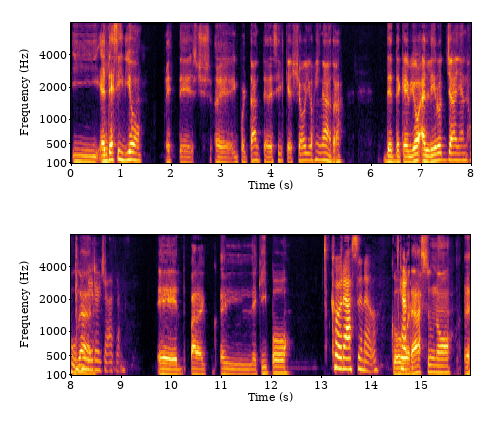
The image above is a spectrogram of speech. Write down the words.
y él decidió, este, eh, importante decir que Shoyo Hinata, desde que vio al Little Giant jugar eh, para el, equipo Corazuno. Corazuno. Eh,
